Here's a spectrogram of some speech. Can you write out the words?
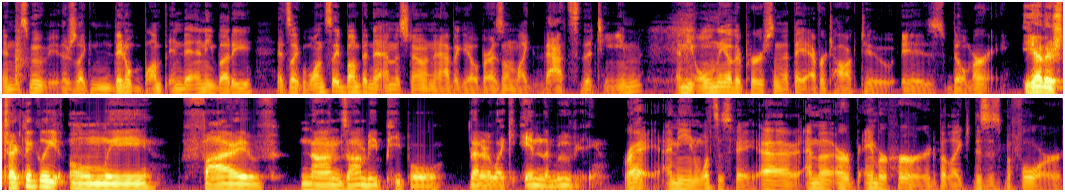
in this movie. There's like they don't bump into anybody. It's like once they bump into Emma Stone and Abigail Breslin, like that's the team, and the only other person that they ever talk to is Bill Murray. Yeah, there's technically only five non-zombie people that are like in the movie. Right. I mean, what's his face? Uh, Emma or Amber Heard, but like this is before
